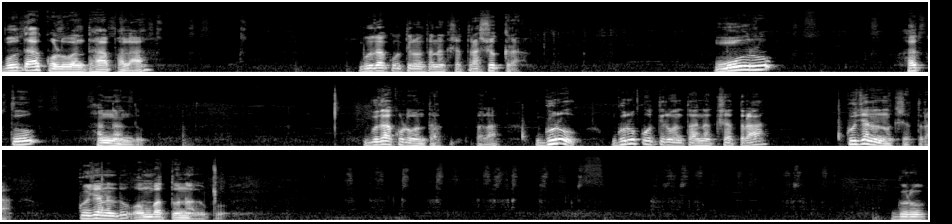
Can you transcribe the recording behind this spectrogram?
ಬುಧ ಕೊಡುವಂತಹ ಫಲ, ಬುಧ ಕೂತಿರುವಂಥ ನಕ್ಷತ್ರ ಶುಕ್ರ. ಮೂರು, ಹತ್ತು, ಹನ್ನೊಂದು. ಬುಧ ಕೊಡುವಂಥ ಫಲ, ಗುರು ಗುರು ಕೂತಿರುವಂಥ ನಕ್ಷತ್ರ ಕುಜನ ನಕ್ಷತ್ರ. ಕುಜನದು ಒಂಬತ್ತು ನಾಲ್ಕು. ಗುರು,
